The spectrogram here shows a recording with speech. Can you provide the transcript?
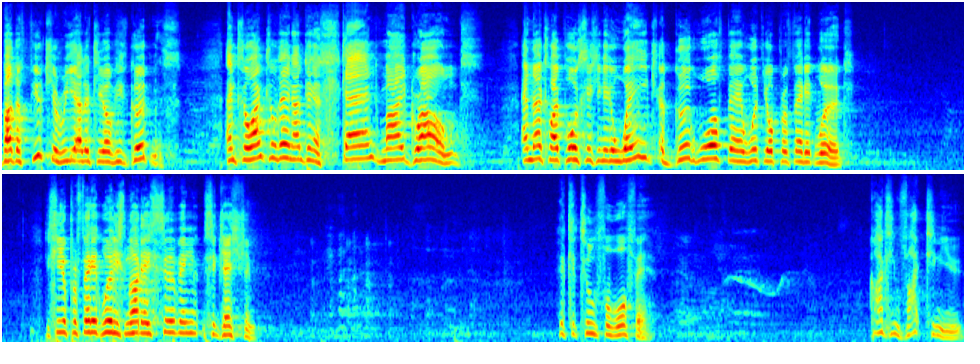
by the future reality of his goodness. And so until then, I'm going to stand my ground. And that's why Paul says you need to wage a good warfare with your prophetic word. You see, your prophetic word is not a serving suggestion. It's a tool for warfare. God's inviting you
